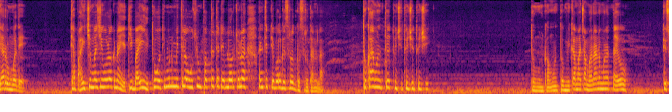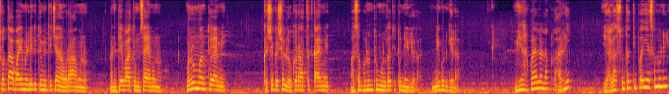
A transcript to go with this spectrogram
या रूममध्ये त्या बाईची माझी ओळख नाही ती बाई इथं होती म्हणून मी तिला उचलून फक्त त्या टेबलावर ठेवलं आणि ते टेबल घसरत घसरत आणला. तू काय म्हणतोय तुझी तुझी तुझी? तो मुलगा म्हणतो मी का माझ्या मनानं म्हणत नाही हो. ती स्वतः बाई म्हणली की तुम्ही तिच्या नवरा आहा म्हणून आणि ते बाळ तुमचं आहे म्हणून. म्हणून म्हणतोय आम्ही. कसे कसे लोक राहतात काय माहीत? असं बोलून तो मुलगा तिथून निघला निघून गेला. मी हरपळायला लागलो अरे याला सुद्धा ती बाई असं म्हणली?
